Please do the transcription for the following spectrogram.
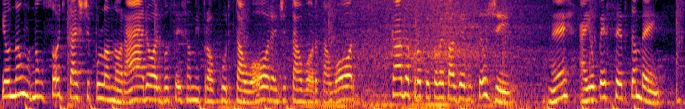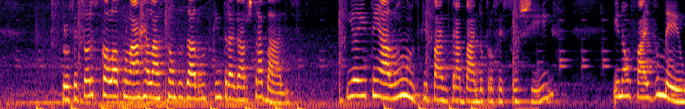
Eu não, não sou de estar estipulando horário, olha, vocês só me procuram tal hora, de tal hora, tal hora. Cada professor vai fazer do seu jeito, né? Aí eu percebo também professores colocam lá a relação dos alunos que entregaram os trabalhos. E aí tem alunos que fazem trabalho do professor X e não faz o meu.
